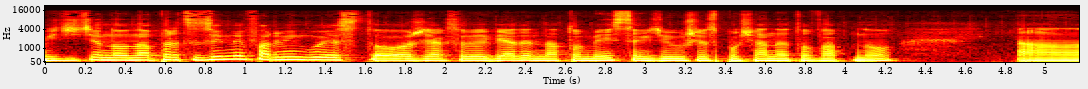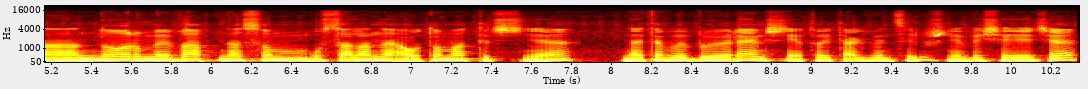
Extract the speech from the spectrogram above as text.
Widzicie, no na precyzyjnym farmingu jest to, że jak sobie wjadę na to miejsce, gdzie już jest posiane to wapno, a normy wapna są ustalane automatycznie, nawet jakby były ręcznie, to i tak więcej już nie wysiejecie,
